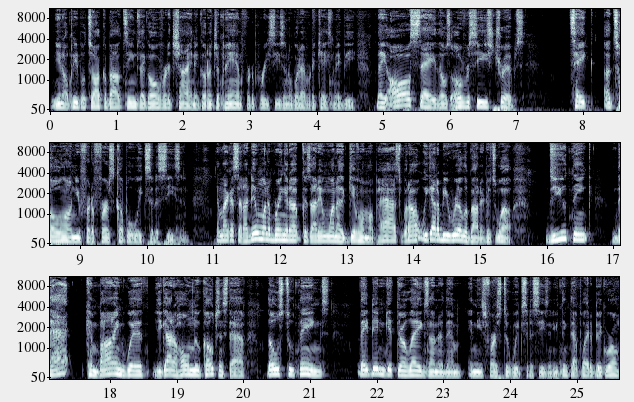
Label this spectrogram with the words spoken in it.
You know, people talk about teams that go over to China, go to Japan for the preseason or whatever the case may be. They all say those overseas trips take a toll on you for the first couple weeks of the season. And like I said, I didn't want to bring it up because I didn't want to give them a pass, but I, we got to be real about it as well. Do you think that combined with you got a whole new coaching staff, those two things, they didn't get their legs under them in these first two weeks of the season. You think that played a big role?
